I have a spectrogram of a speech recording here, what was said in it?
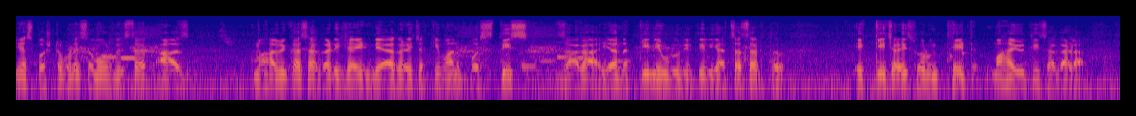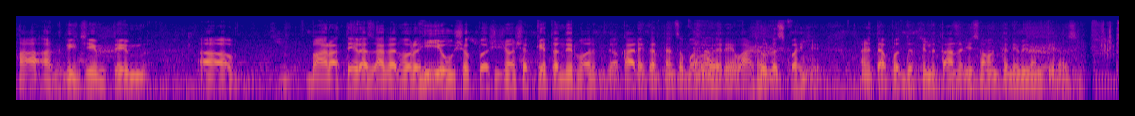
या स्पष्टपणे समोर दिसत आहेत आज महाविकास आघाडीच्या इंडिया आघाडीच्या किमान पस्तीस जागा या नक्की निवडून येतील याचाच अर्थ एक्केचाळीसवरून थेट महायुतीचा गाडा हा अगदी जेमतेम बारा तेरा जागांवरही येऊ शकतो अशी जेव्हा शक्यता निर्माण होते तेव्हा कार्यकर्त्यांचं मनोधैर्य वाढवलंच पाहिजे. आणि त्या पद्धतीने तानाजी सावंत यांनी विधान केलं असेल.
